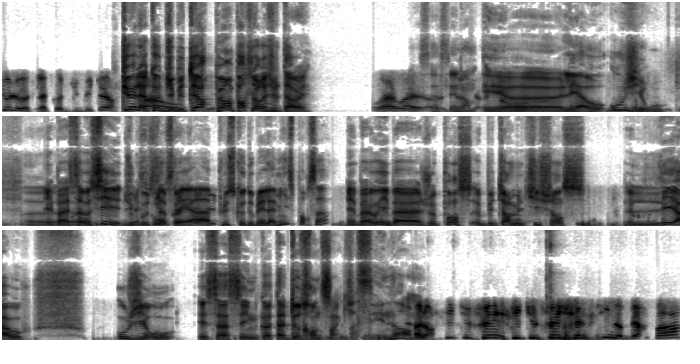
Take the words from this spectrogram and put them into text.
que le- la cote du buteur. Que la cote du buteur, peu importe le résultat, ouais. Ouais, ouais. C'est euh, assez énorme. Et intéressant, euh, Léao ou Giroud euh, Et bah ça aussi, du coup, ça serait à plus que doubler la mise pour ça? Et bah oui, bah je pense buteur multichance, Léao ou Giroud, et ça c'est une cote à 2,35. Ah, C'est énorme. Alors, si tu fais, si tu fais Chelsea ne perd pas,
